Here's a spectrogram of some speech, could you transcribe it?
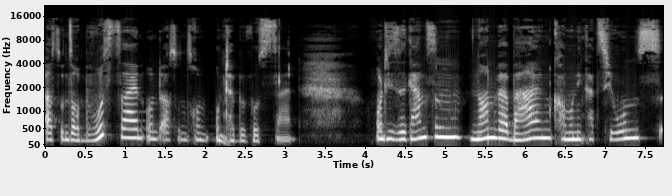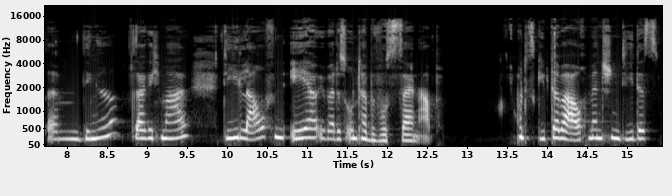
aus unserem Bewusstsein und aus unserem Unterbewusstsein. Und diese ganzen nonverbalen Kommunikationsdinge, ähm, sage ich mal, die laufen eher über das Unterbewusstsein ab. Und es gibt aber auch Menschen, die das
